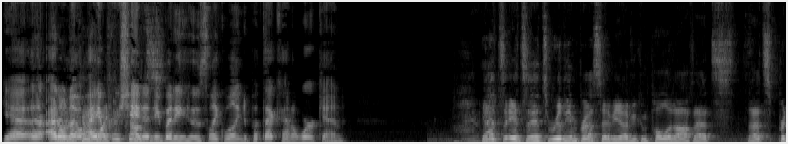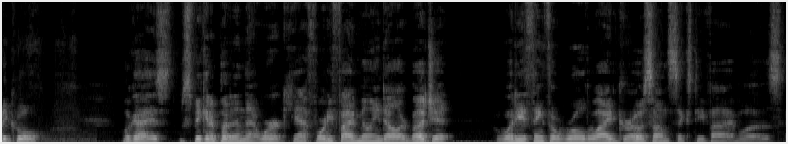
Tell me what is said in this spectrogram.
Yeah, I don't know. I like appreciate outs- anybody who's like willing to put that kind of work in. Yeah, it's it's it's really impressive. Yeah, if you can pull it off, that's that's pretty cool. Well, guys, speaking of putting in that work, yeah, $45 million budget. What do you think the worldwide gross on 65 was?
